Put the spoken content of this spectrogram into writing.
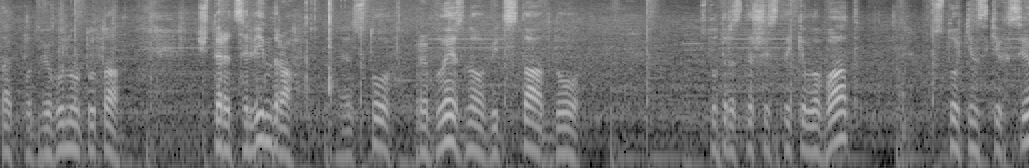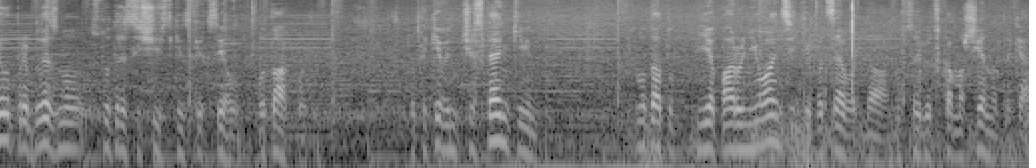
Так, по двигуну тут 4 циліндра, е, 100 приблизно від 100 до 136 кВт, 100 кінських сил, приблизно 136 кінських сил. Отак от. Отакий він чистенький. Ну да, тут є пару нюансиків, оце от, да. ну, це людська машина таке.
